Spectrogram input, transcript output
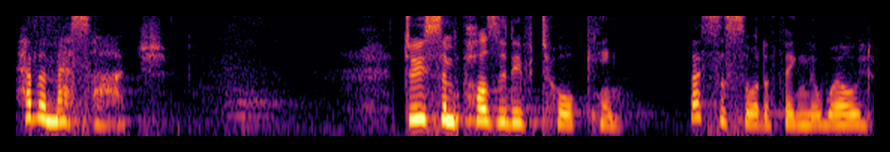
have a massage, do some positive talking. That's the sort of thing the world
